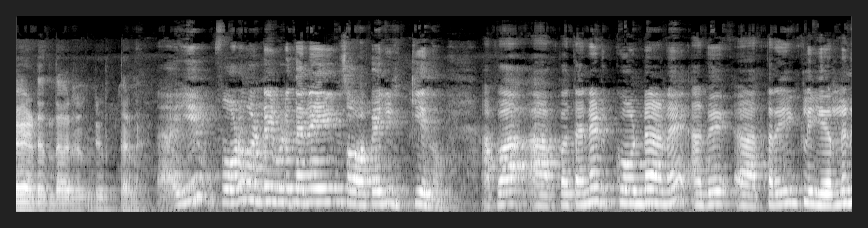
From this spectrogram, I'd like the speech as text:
വേട് എന്താ പറയുക എടുത്താണ് ഈ ഫോൺ കൊണ്ട് ഇവിടെ തന്നെ ഈ സോഫയിൽ ഇരിക്കുന്നു. അപ്പൊ അപ്പൊ തന്നെ എടുക്കൊണ്ടാണ് അത് അത്രയും ക്ലിയറിൽ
